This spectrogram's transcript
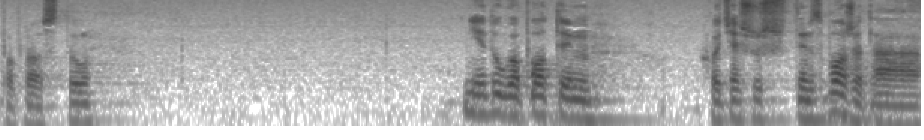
po prostu. Niedługo po tym, chociaż już w tym zborze ta,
